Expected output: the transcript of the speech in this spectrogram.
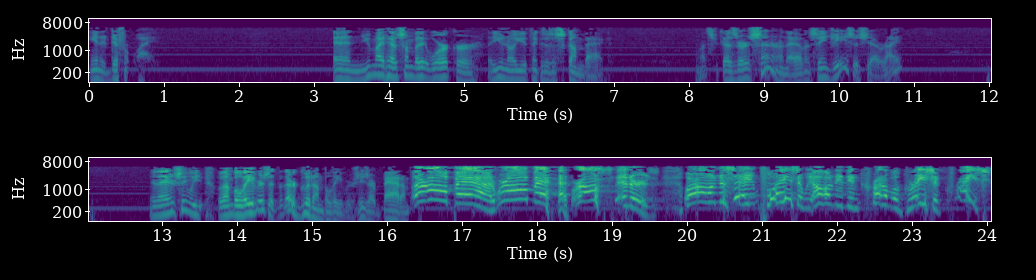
in a different way. And you might have somebody at work or that you know you think is a scumbag. That's because they're a sinner and they haven't seen Jesus yet, right? Isn't that interesting? We, with unbelievers, they're good unbelievers. These are bad. Un- they're all bad. We're all bad. We're all sinners. We're all in the same place, and we all need the incredible grace of Christ.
